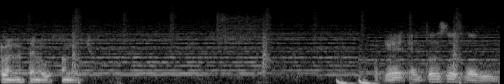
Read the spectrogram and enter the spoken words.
realmente me gusta mucho. Ok, entonces el...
